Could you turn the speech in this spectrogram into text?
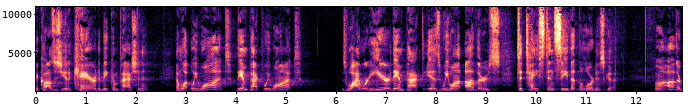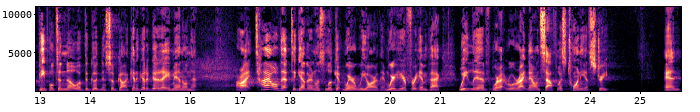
it causes you to care, to be compassionate. And what we want, the impact we want, is why we're here. The impact is we want others to taste and see that the Lord is good. We want other people to know of the goodness of God. Can I get a good amen on that? All right, tie all that together and let's look at where we are then. We're here for impact. We live, we're, at, we're right now on Southwest 20th Street, and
